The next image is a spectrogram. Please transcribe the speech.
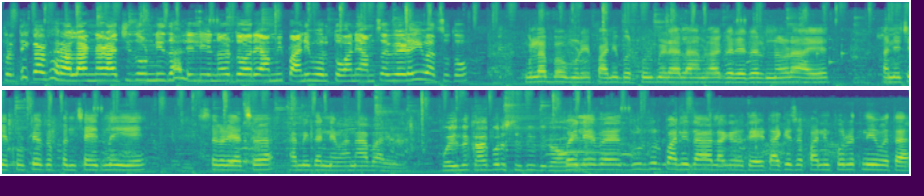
प्रत्येका घराला नळाची जोडणी झालेली आहे. नळद्वारे आम्ही पाणी भरतो आणि आमचा वेळही वाचवतो गुलाबभाऊमुळे पाणी भरपूर मिळालं. आम्हाला घरे नळ आहेत. पाण्याचे कुठे पंचायत नाही आहे सगळ्याचं आम्ही धन्यवाद आभार आहे. पहिले काय परिस्थिती होती गावात पहिले ब- दूर दूर पाणी जावं लागत होते. टाकीचं पाणी पुरत नाही होता.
